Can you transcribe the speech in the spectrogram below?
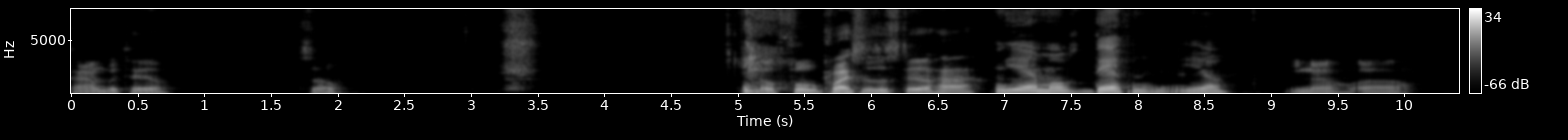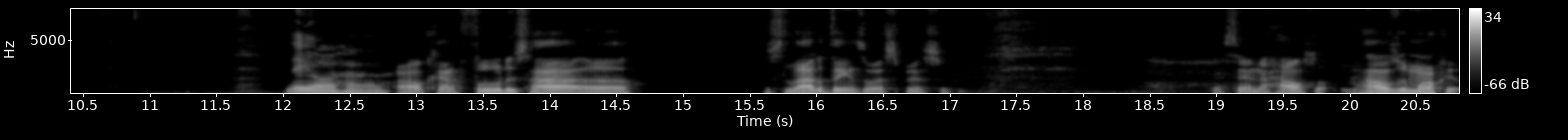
time will tell. So, you know, food prices are still high. Yeah, most definitely. Yeah. You know, uh, They are high. all kind of food is high. Uh, just a lot of things are expensive. They're saying the house housing market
